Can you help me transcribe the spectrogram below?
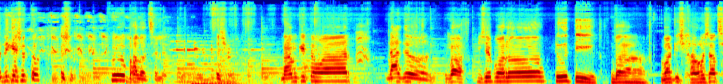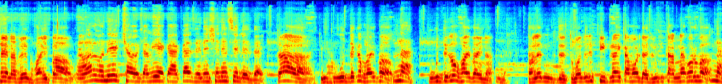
এদিকে এসো তো এসো। খুব ভালো ছেলে। এসো। নাম কি তোমার? রাজন। বাহ কিসে পড়ো? তুতি বাহ। তোমার কি সাহস আছে না তুমি ভয় পাও? আমার অনেক সাহস আমি একা একা জেনে শুনে চলে যাই। তাই? তুমি কুকুর দেখে ভয় পাও? না। কুকুর দেখেও ভয় পাই না? তাহলে তোমার যদি পিঁপড়ায় কামড় দেয় তুমি কি কান্না করবা? না।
